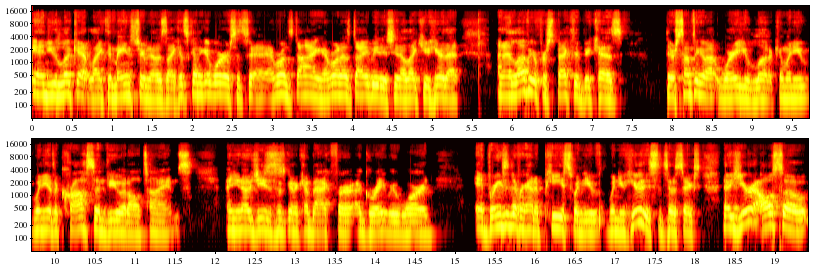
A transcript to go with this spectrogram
And you look at like the mainstream that was like it's going to get worse. It's everyone's dying. Everyone has diabetes. You know, like you hear that, and I love your perspective because there's something about where you look and when you when you have the cross in view at all times and you know jesus is going to come back for a great reward it brings a different kind of peace when you when you hear these statistics. Now you're also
